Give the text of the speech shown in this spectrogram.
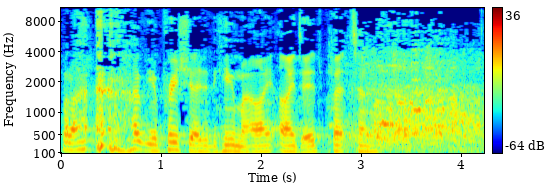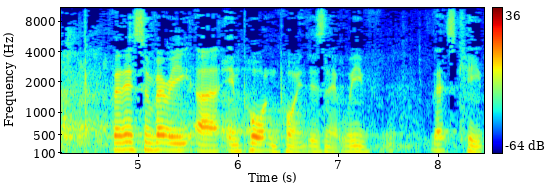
Well, I hope you appreciated the humour. I, I did, but um, but there's some very uh, important points, isn't it? We've let's keep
